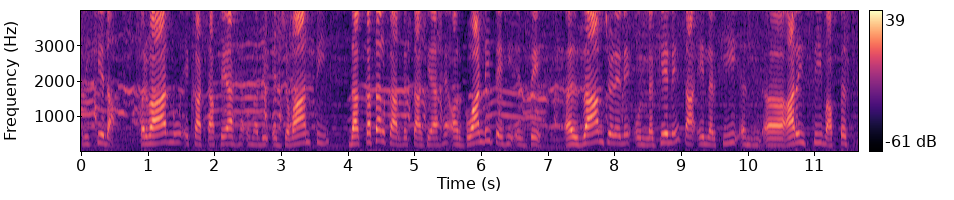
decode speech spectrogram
ਤਰੀਕੇ ਦਾ ਪਰਿਵਾਰ ਨੂੰ ਇਹ ਘਾਟਾ ਪਿਆ ਹੈ। ਉਹਨਾਂ ਦੀ ਇਹ ਜਵਾਨ ਧੀ ਦਾ ਕਤਲ ਕਰ ਦਿੱਤਾ ਗਿਆ ਹੈ ਔਰ ਗਵਾਂਢੀ ਤੇ ਹੀ ਇਸ ਦੇ ਇਲਜ਼ਾਮ ਜਿਹੜੇ ਨੇ ਉਹ ਲੱਗੇ ਨੇ। ਤਾਂ ਇਹ ਲੜਕੀ ਆ ਰਹੀ ਸੀ ਵਾਪਸ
